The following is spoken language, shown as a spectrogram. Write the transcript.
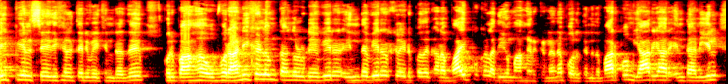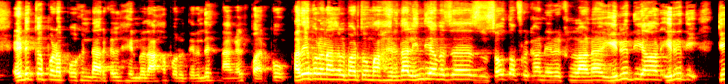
ஐபிஎல் செய்திகள் தெரிவிக்கின்றன. இருக்கின்றது. குறிப்பாக ஒவ்வொரு அணிகளும் தங்களுடைய வீரர் இந்த வீரர்கள் எடுப்பதற்கான வாய்ப்புகள் அதிகமாக இருக்கின்றன பொறுத்திருந்து பார்ப்போம். யார் யார் இந்த அணியில் எடுக்கப்பட போகின்றார்கள் என்பதாக பொறுத்திருந்து நாங்கள் பார்ப்போம். அதே போல நாங்கள் பார்த்தோமாக இருந்தால் இந்தியா வர்சஸ் சவுத் ஆப்பிரிக்கா நேர்களான இறுதியான இறுதி டி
